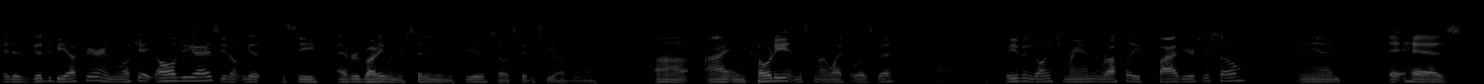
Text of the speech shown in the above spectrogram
it is good to be up here and look at all of you guys. You don't get to see everybody when you're sitting in the pew, so it's good to see all of you guys. Uh, I am Cody, and this is my wife Elizabeth. Uh, we've been going to Moran roughly five years or so, and it has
